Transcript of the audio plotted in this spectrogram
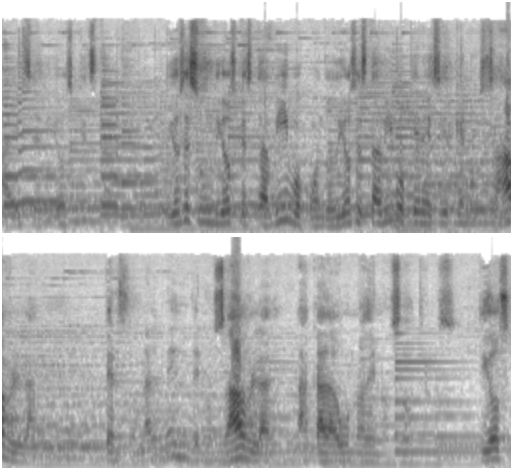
a ese Dios que está vivo. Dios es un Dios que está vivo. Cuando Dios está vivo quiere decir que nos habla, personalmente nos habla a cada uno de nosotros. Dios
